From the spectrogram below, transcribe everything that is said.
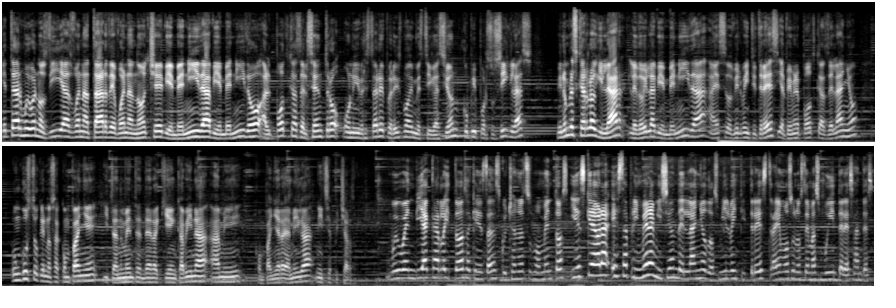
¿Qué tal? Muy buenos días, buena tarde, buena noche, bienvenida, bienvenido al podcast del Centro Universitario de Periodismo de Investigación, CUPI por sus siglas. Mi nombre es Carlos Aguilar, le doy la bienvenida a este 2023 y al primer podcast del año. Un gusto que nos acompañe y también tener aquí en cabina a mi compañera y amiga Nitzia Pichardo. Muy buen día, Carla, y todos a quienes están escuchando en estos momentos. Y es que ahora, esta primera emisión del año 2023, traemos unos temas muy interesantes.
